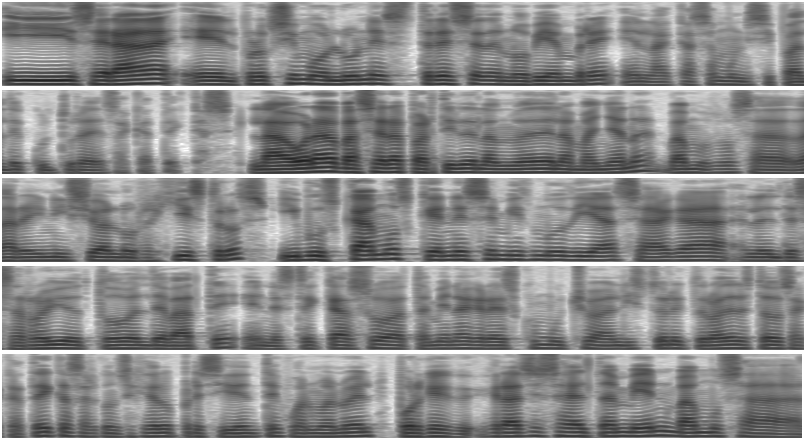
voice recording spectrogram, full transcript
y será el próximo lunes 13 de noviembre en la Casa Municipal de Cultura de Zacatecas. La hora va a ser a partir de las 9 de la mañana, vamos a dar inicio a los registros y buscamos que en ese mismo día se haga el desarrollo de todo el debate. En este caso también agradezco mucho al Instituto Electoral del Estado de Zacatecas, al consejero presidente Juan Manuel, porque gracias a él también vamos a...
